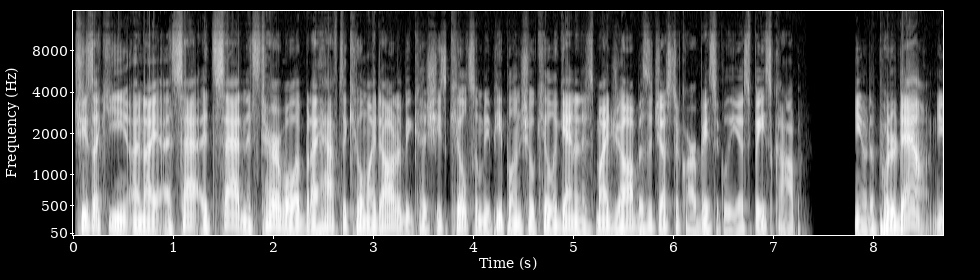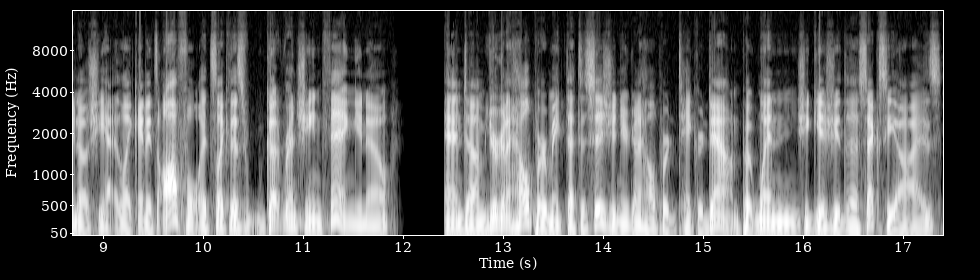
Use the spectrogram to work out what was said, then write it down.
She's like, and I, I sad, it's sad and it's terrible, but I have to kill my daughter because she's killed so many people and she'll kill again, and it's my job as a Justicar, basically a space cop, you know, to put her down. You know, she like, and it's awful. It's like this gut wrenching thing, you know. And um, you're to help her make that decision. You're to help her take her down. But when she gives you the sexy eyes,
